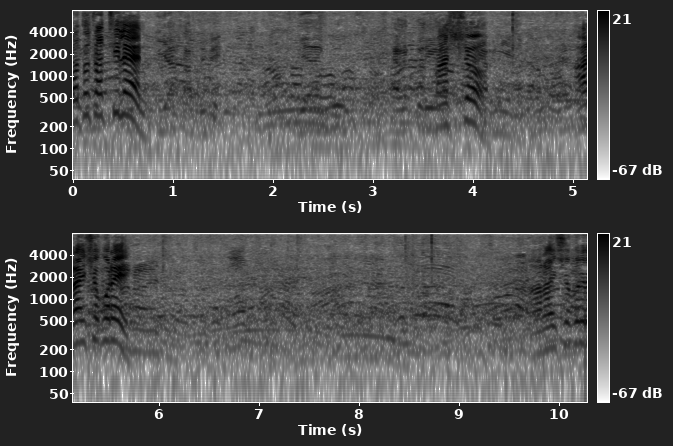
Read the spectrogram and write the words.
কত চাচ্ছিলেন? পাঁচশো আড়াইশো করে আড়াইশো করে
